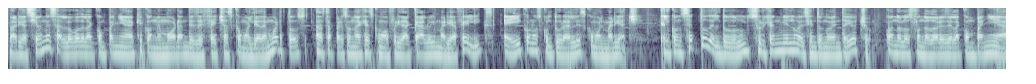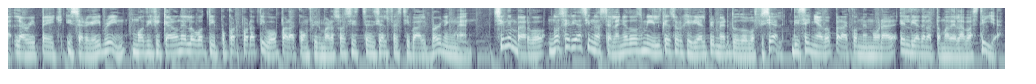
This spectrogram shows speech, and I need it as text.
variaciones al logo de la compañía que conmemoran desde fechas como el Día de Muertos hasta personajes como Frida Kahlo y María Félix e íconos culturales como el mariachi. El concepto del doodle surgió en 1998, cuando los fundadores de la compañía, Larry Page y Sergey Brin, modificaron el logotipo corporativo para confirmar su asistencia al festival Burning Man. Sin embargo, no sería sino hasta el año 2000 que surgiría el primer doodle oficial, diseñado para conmemorar el día de la toma de la Bastilla.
